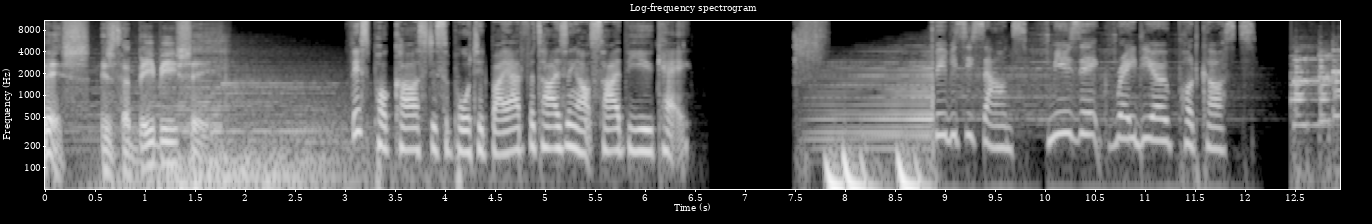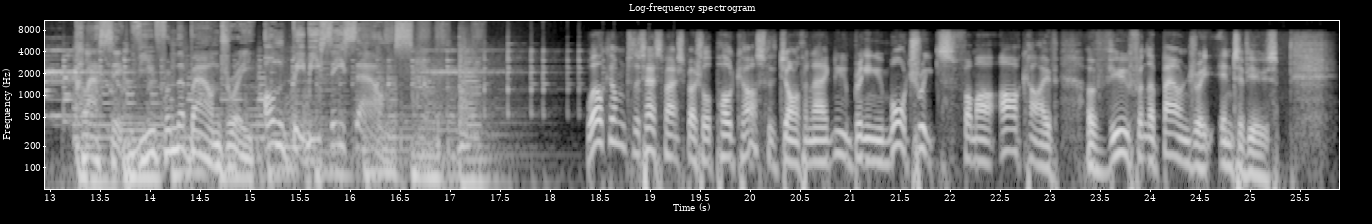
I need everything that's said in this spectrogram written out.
This is the BBC. This podcast is supported by advertising outside the UK. BBC Sounds. Music, radio, podcasts. Classic View from the Boundary on BBC Sounds. Welcome to the Test Match Special podcast with Jonathan Agnew, bringing you more treats from our archive of View from the Boundary interviews.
